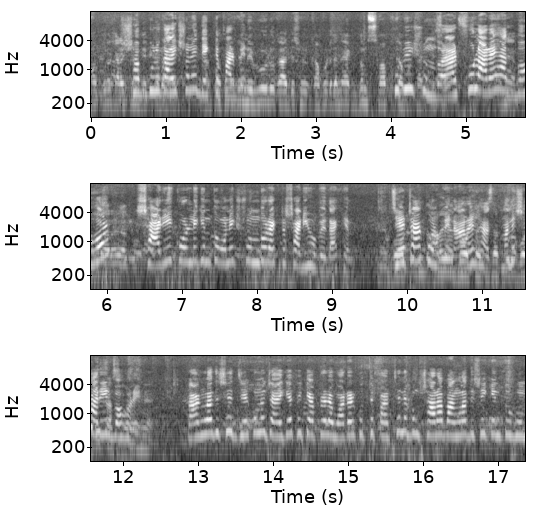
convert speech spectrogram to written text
সবগুলো কালেকশন সবগুলো কালেকশনে দেখতে পারবেন। নেভিগুলো দেন একদম সফট খুবই সুন্দর আর ফুল আড়াই হাত বহর। শাড়ি করলে কিন্তু অনেক সুন্দর একটা শাড়ি হবে, দেখেন। যেটা করবেন, আড়াই হাত মানে শাড়ির বহরে। বাংলাদেশের যে কোনো জায়গা থেকে আপনারা অর্ডার করতে পারছেন এবং সারা বাংলাদেশে কিন্তু হোম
